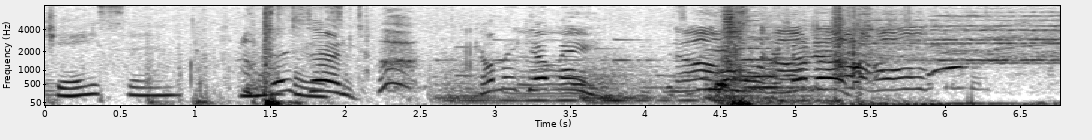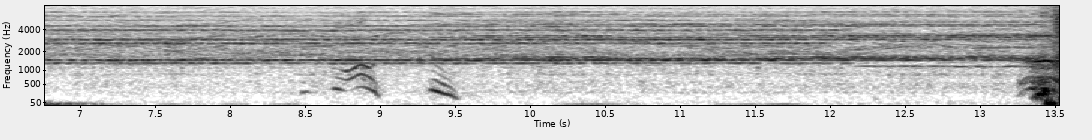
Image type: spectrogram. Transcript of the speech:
Jason. Jason! Come and get me! No! No, no! no.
